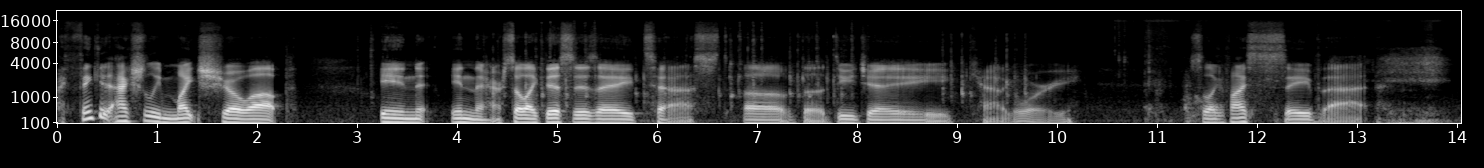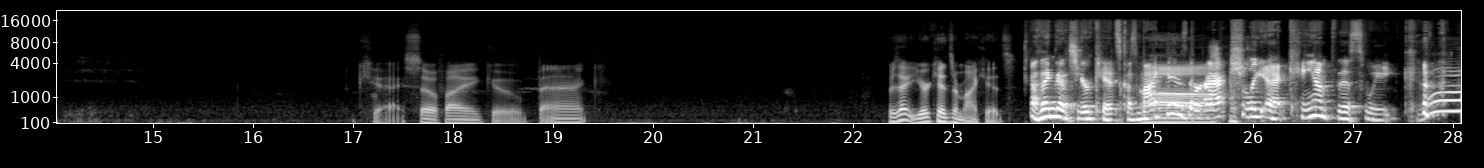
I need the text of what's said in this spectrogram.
I think it actually might show up in in there. So like this is a test of the DJ category. So like if I save that. Okay, so if I go back was that your kids or my kids? I think that's your kids because my uh, kids are actually at camp this week. What?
